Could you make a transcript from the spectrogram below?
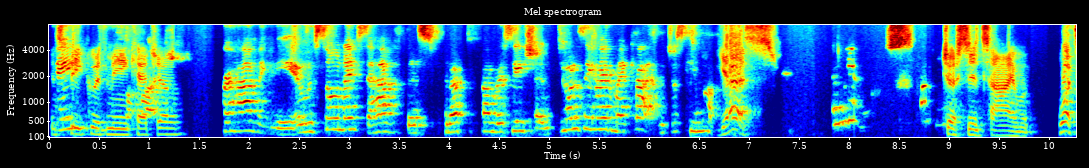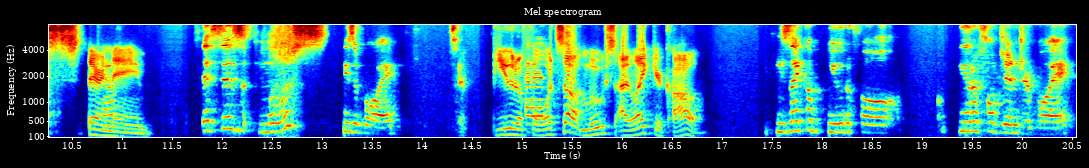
and Thank speak with me and so catch up. For having me, it was so nice to have this productive conversation. Do you want to say hi to my cat who just came up? Yes, just in time. What's their Yeah. name? This is Moose. He's a boy. Beautiful. Uh, What's up, Moose? I like your collar. He's like a beautiful, beautiful ginger boy.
